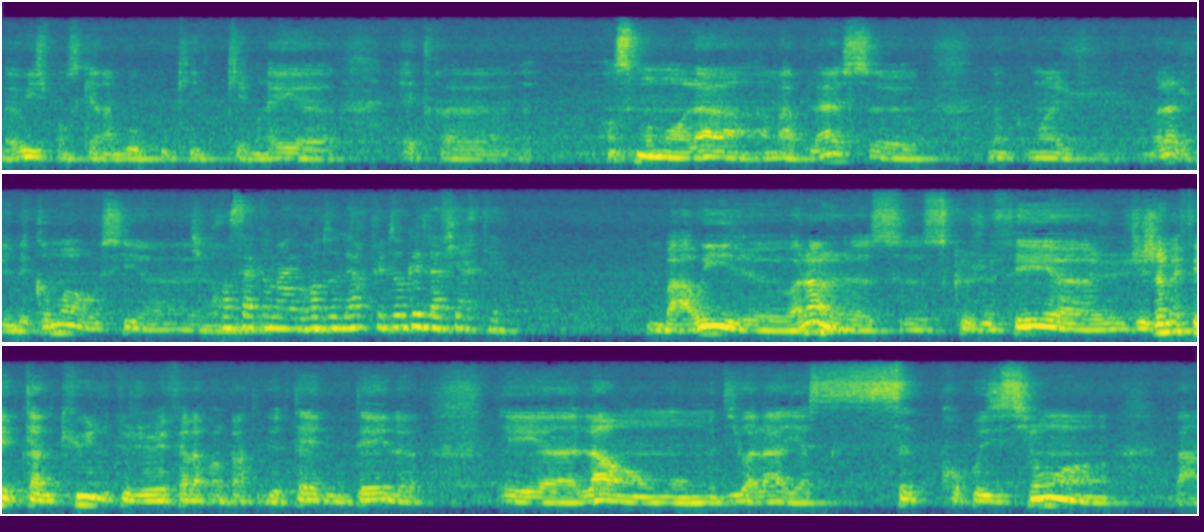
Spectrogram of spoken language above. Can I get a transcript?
Bah oui, je pense qu'il y en a beaucoup qui, aimeraient euh, être euh, en ce moment-là à ma place. Euh, donc moi, je, voilà, je viens des Comores aussi. Hein. Tu prends ça comme un grand honneur plutôt que de la fierté bah oui, voilà, ce, que je fais, j'ai jamais fait de calcul que je vais faire la première partie de tel ou tel. Et là, on, me dit, voilà, il y a cette proposition, ben,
